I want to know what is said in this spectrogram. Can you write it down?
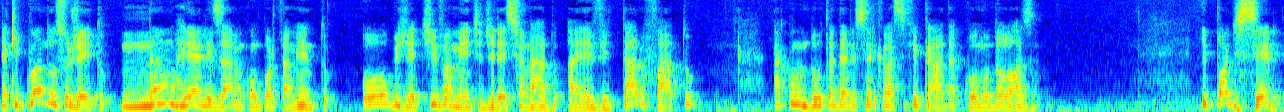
é que quando o sujeito não realizar um comportamento objetivamente direcionado a evitar o fato, a conduta deve ser classificada como dolosa. E pode ser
